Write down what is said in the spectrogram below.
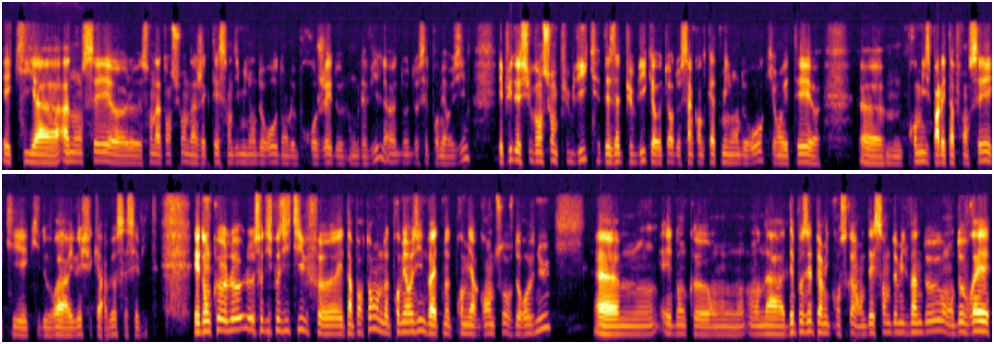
et qui a annoncé euh, son intention d'injecter 110 millions d'euros dans le projet de Longue-la-Ville, hein, de, de, cette première usine. Et puis des subventions publiques, des aides publiques à hauteur de 54 millions d'euros qui ont été euh, euh, promises par l'État français et qui, qui devraient arriver chez Carbios assez vite. Et donc euh, le, ce dispositif euh, est important. Notre première usine va être notre première grande source de revenus. Et donc, on, on, a déposé le permis de construire en décembre 2022. On devrait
